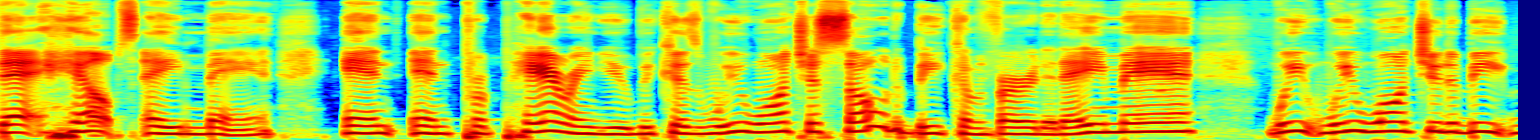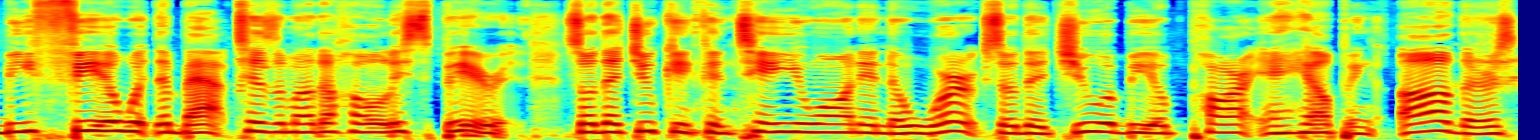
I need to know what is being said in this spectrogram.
That helps, Amen, in in preparing you because we want your soul to be converted, Amen. We we want you to be be filled with the baptism of the Holy Spirit, so that you can continue on in the work, so that you will be a part in helping others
